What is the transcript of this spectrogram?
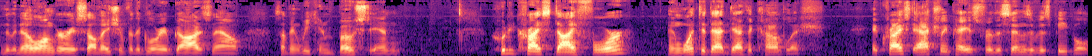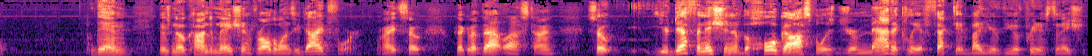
No longer is salvation for the glory of God, it's now something we can boast in. Who did Christ die for, and what did that death accomplish? If Christ actually pays for the sins of his people, then there's no condemnation for all the ones he died for, right? So we talked about that last time. So your definition of the whole gospel is dramatically affected by your view of predestination.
